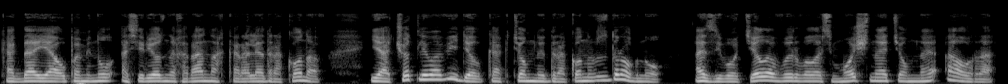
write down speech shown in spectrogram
Когда я упомянул о серьезных ранах короля драконов, я отчетливо видел, как темный дракон вздрогнул, а из его тела вырвалась мощная темная аура,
